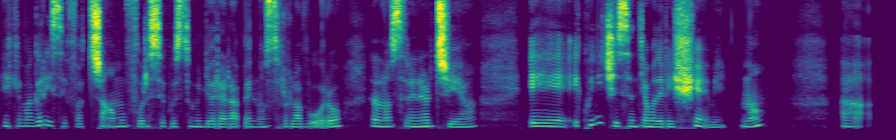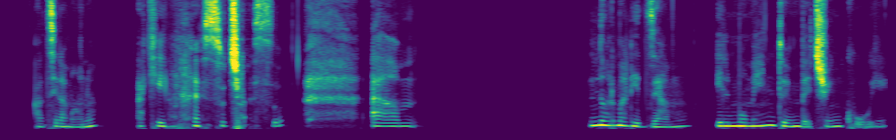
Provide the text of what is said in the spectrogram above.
e che magari se facciamo forse questo migliorerebbe il nostro lavoro, la nostra energia e, e quindi ci sentiamo degli scemi, no? Uh, alzi la mano a chi non è successo. Um, normalizziamo il momento invece in cui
